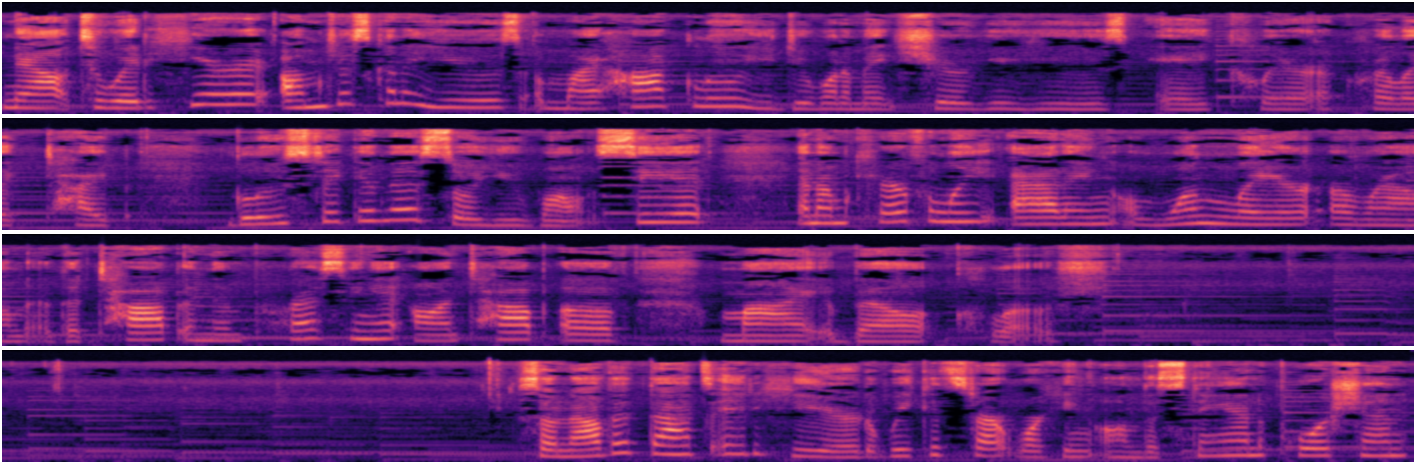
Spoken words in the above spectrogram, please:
Now to adhere it, I'm just going to use my hot glue. You do want to make sure you use a clear acrylic type glue stick in this so you won't see it. And I'm carefully adding one layer around the top and then pressing it on top of my bell cloche. So now that that's adhered, we could start working on the stand portion.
